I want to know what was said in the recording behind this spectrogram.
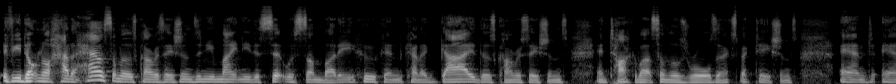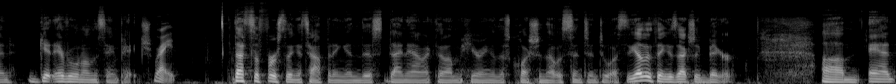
if you don't know how to have some of those conversations, then you might need to sit with somebody who can kind of guide those conversations and talk about some of those roles and expectations and and get everyone on the same page right. that's the first thing that's happening in this dynamic that I'm hearing in this question that was sent into us. The other thing is actually bigger, um, and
